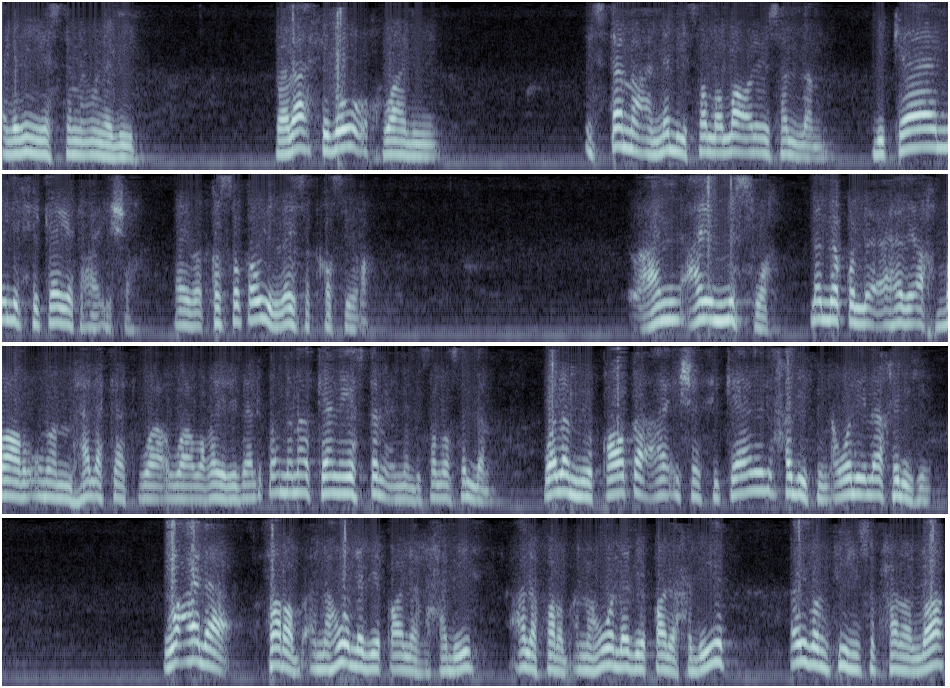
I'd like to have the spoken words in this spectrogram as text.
الذين يستمعون لي. فلاحظوا أخواني استمع النبي صلى الله عليه وسلم بكامل حكاية عائشة. هذه قصة طويلة ليست قصيرة. عن عن النسوة. لم يقل هذه أخبار أمم هلكت وغير ذلك وإنما كان يستمع النبي صلى الله عليه وسلم ولم يقاطع عائشة في كامل الحديث من أول إلى آخره. وعلى فرض أنه هو الذي قال الحديث على فرض أنه هو الذي قال الحديث أيضا فيه سبحان الله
